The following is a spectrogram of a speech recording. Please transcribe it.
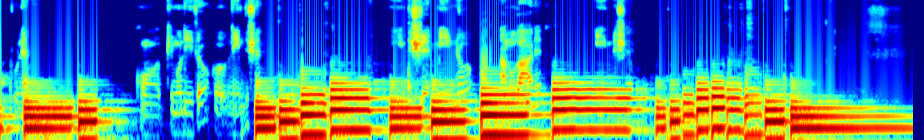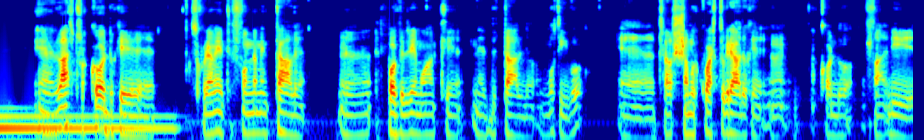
Oppure con il primo dito con l'indice. Indice mignolo anulare indice. L'altro accordo che sicuramente è fondamentale eh, e poi vedremo anche nel dettaglio il motivo eh, tralasciamo il quarto grado che è un accordo di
